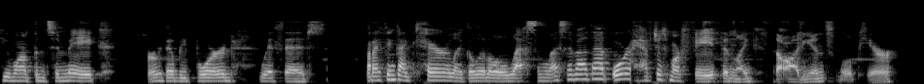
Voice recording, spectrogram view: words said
you want them to make, or they'll be bored with it. But I think I care like a little less and less about that, or I have just more faith in like the audience will appear.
